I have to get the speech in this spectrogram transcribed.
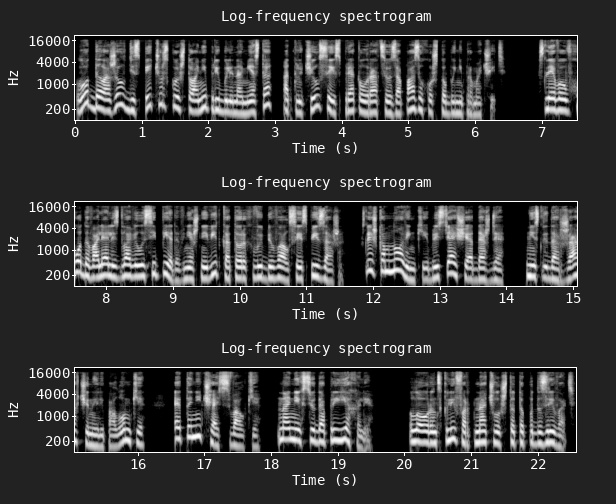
Лот доложил в диспетчерскую, что они прибыли на место, отключился и спрятал рацию за пазуху, чтобы не промочить. Слева у входа валялись два велосипеда, внешний вид которых выбивался из пейзажа. Слишком новенькие, блестящие от дождя. Ни следа ржавчины или поломки. Это не часть свалки. На них сюда приехали. Лоуренс Клиффорд начал что-то подозревать.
